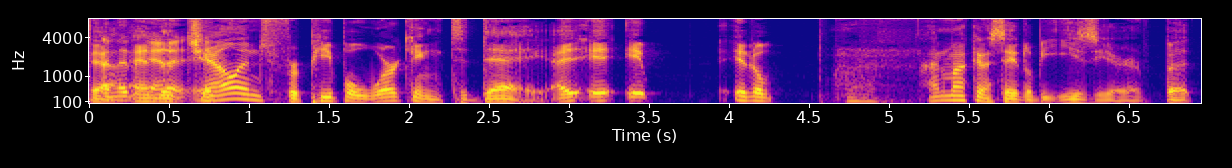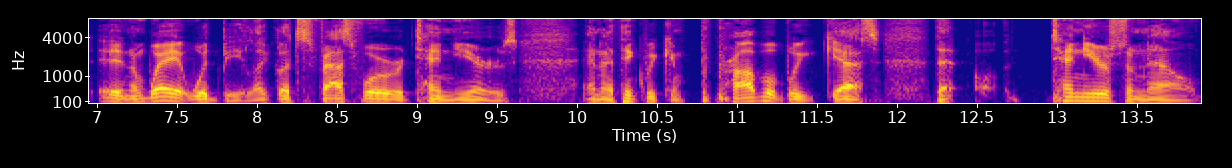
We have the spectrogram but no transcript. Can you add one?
Yeah, And and, it- and the it- challenge for people working today, it, it it'll. I'm not going to say it'll be easier, but in a way it would be. Like let's fast forward 10 years, and I think we can probably guess that 10 years from now,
